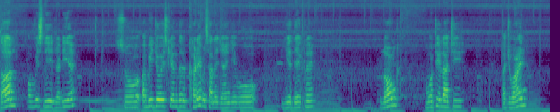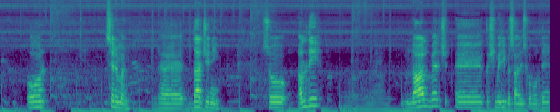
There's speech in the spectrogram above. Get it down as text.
دال اوبیسلی ریڈی ہے۔ سو ابھی جو اس کے اندر کھڑے مسالے جائیں گے وہ یہ دیکھ لیں۔ لونگ، موٹی الائچی، اجوائن اور سنمن دار چینی سو، ہلدی، لال مرچ کشمیری بسار اس کو بولتے ہیں۔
